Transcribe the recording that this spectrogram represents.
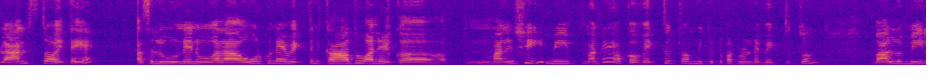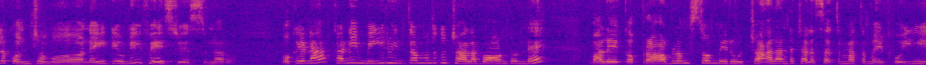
ప్లాన్స్తో అయితే అసలు నేను అలా ఊరుకునే వ్యక్తిని కాదు అనే ఒక మనిషి మీ అంటే ఒక వ్యక్తిత్వం మీ చుట్టుపక్కల ఉండే వ్యక్తిత్వం వాళ్ళు మీలో కొంచెం నెగిటివ్ని ఫేస్ చేస్తున్నారు. ఓకేనా? కానీ మీరు ఇంత ముందుకు చాలా బాగుంటుండే. వాళ్ళ యొక్క ప్రాబ్లమ్స్తో మీరు చాలా అంటే చాలా సతమతం అయిపోయి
